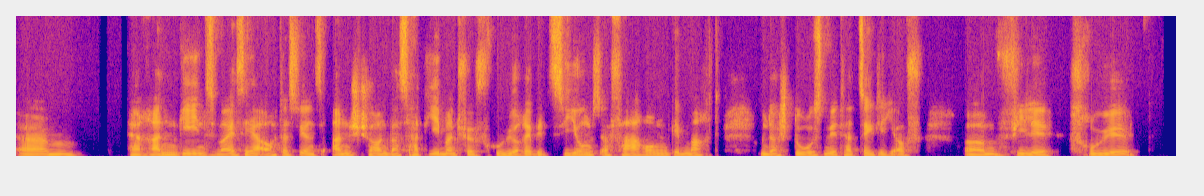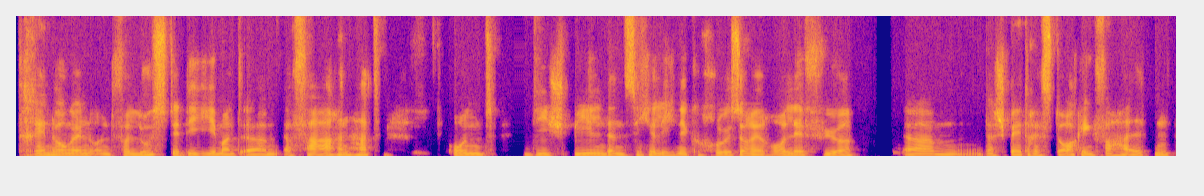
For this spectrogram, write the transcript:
ähm, Herangehensweise ja auch, dass wir uns anschauen, was hat jemand für frühere Beziehungserfahrungen gemacht. Und da stoßen wir tatsächlich auf ähm, viele frühe Trennungen und Verluste, die jemand ähm, erfahren hat. Und die spielen dann sicherlich eine größere Rolle für ähm, das spätere Stalking-Verhalten.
